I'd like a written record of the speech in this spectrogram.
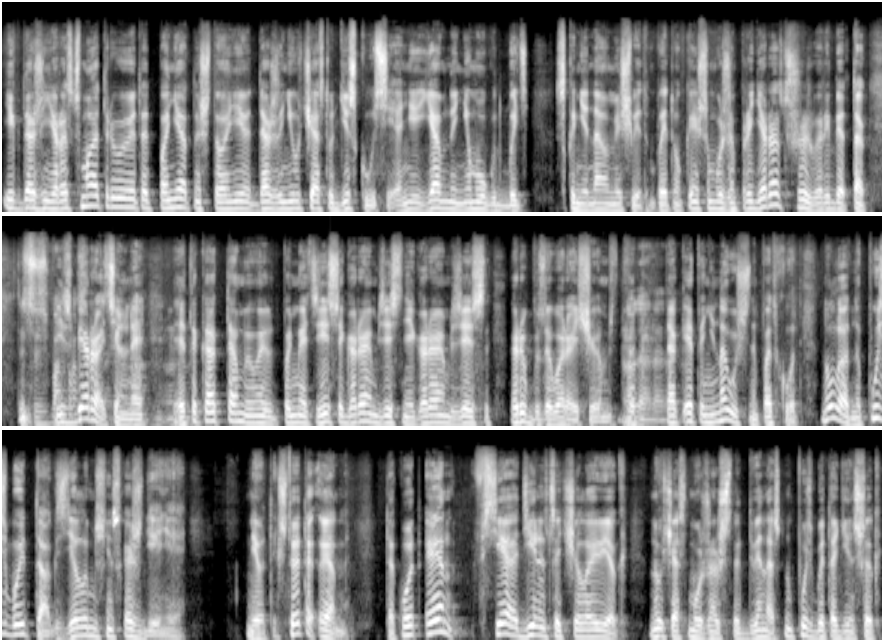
их даже не рассматривают, это понятно, что они даже не участвуют в дискуссии. Они явно не могут быть скандинавами и шведами. Поэтому, конечно, можем придираться, что, ребят, так, избирательные. Это как там, вы понимаете, здесь играем, здесь не играем, здесь рыбу заворачиваем. Ну так, да, да, да. так это не научный подход. Ну ладно, пусть будет так, сделаем снисхождение. И вот, что это N? Так вот, N, все 11 человек, ну, сейчас можно, что 12, ну, пусть будет 11 человек.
